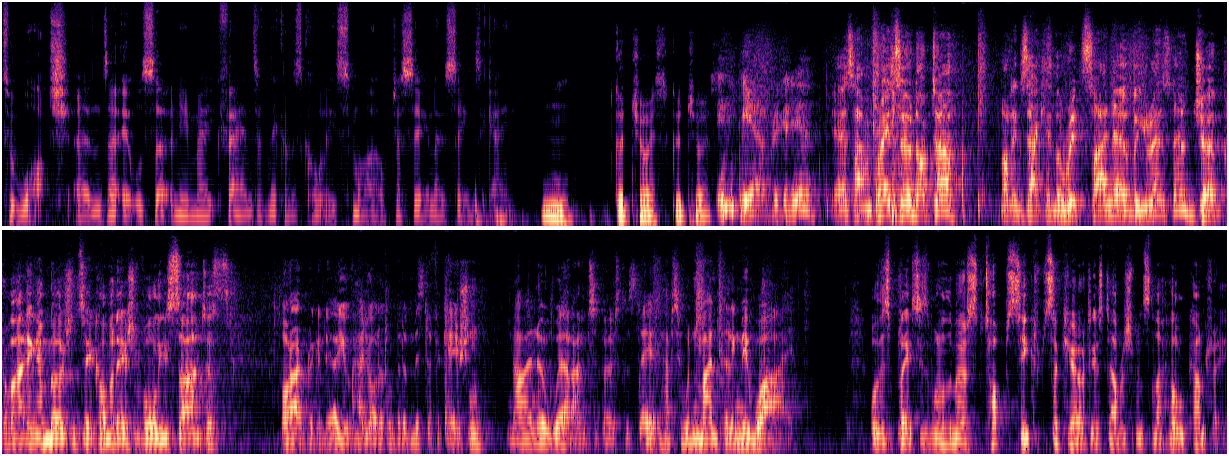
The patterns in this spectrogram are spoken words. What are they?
to watch, and uh, it will certainly make fans of Nicholas Courtney smile just seeing those scenes again. Hmm. Good choice. Good choice. In here, Brigadier. Yes, I'm afraid so, Doctor. Not exactly the Ritz, I know, but you know, it's no joke providing emergency accommodation for all these scientists. All right, Brigadier, you've had your little bit of mystification. Now I know where I'm supposed to stay. Perhaps you wouldn't mind telling me why. Well, this place is one of the most top secret security establishments in the whole country.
